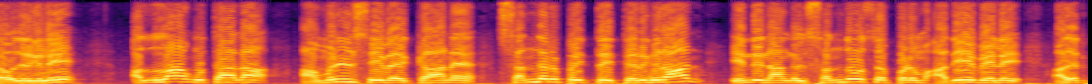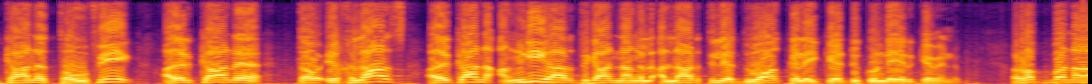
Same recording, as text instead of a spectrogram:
சகோதரிகளே அல்லாஹ் தாலா அமல் செய்வதற்கான சந்தர்ப்பத்தை தருகிறான் என்று நாங்கள் சந்தோஷப்படும் அதே வேளை அதற்கான தௌஃபீக் அதற்கான தவ் இஹ்லாஸ் அதற்கான அங்கீகாரத்துக்காக நாங்கள் அல்லாடத்திலே துவாக்களை கேட்டுக்கொண்டே இருக்க வேண்டும். ரப்பனா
